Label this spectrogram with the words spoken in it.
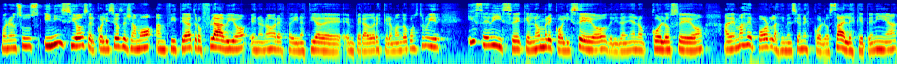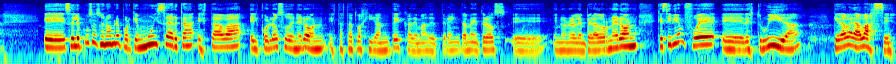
Bueno, en sus inicios el Coliseo se llamó Anfiteatro Flavio en honor a esta dinastía de emperadores que lo mandó a construir y se dice que el nombre Coliseo, del italiano Coloseo, además de por las dimensiones colosales que tenía, eh, se le puso su nombre porque muy cerca estaba el Coloso de Nerón, esta estatua gigantesca de más de 30 metros eh, en honor al emperador Nerón, que si bien fue eh, destruida, quedaba la base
